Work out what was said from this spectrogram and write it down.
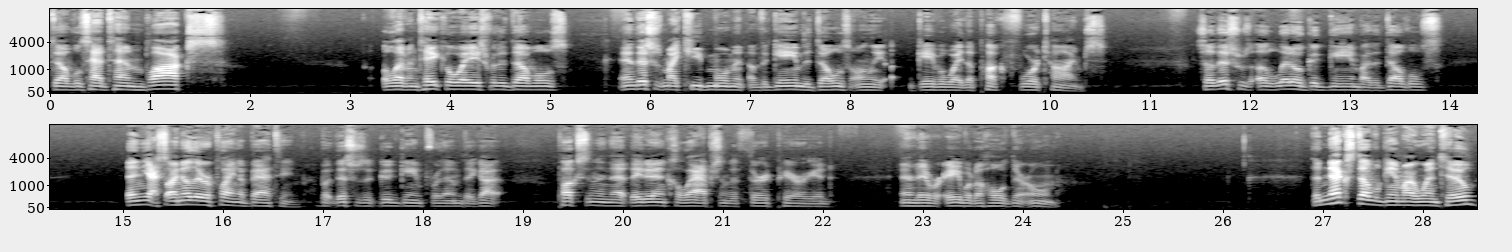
Devils had 10 blocks, 11 takeaways for the Devils. And this was my key moment of the game. The Devils only gave away the puck four times. So this was a little good game by the Devils. And yes, I know they were playing a bad team, but this was a good game for them. They got pucks in the net. They didn't collapse in the third period, and they were able to hold their own. The next Devil game I went to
